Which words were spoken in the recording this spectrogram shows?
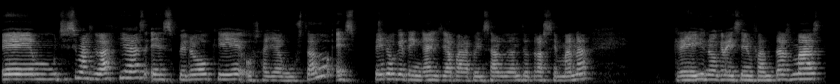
Eh, muchísimas gracias, espero que os haya gustado, espero que tengáis ya para pensar durante otra semana. ¿Creéis o no creéis en fantasmas?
